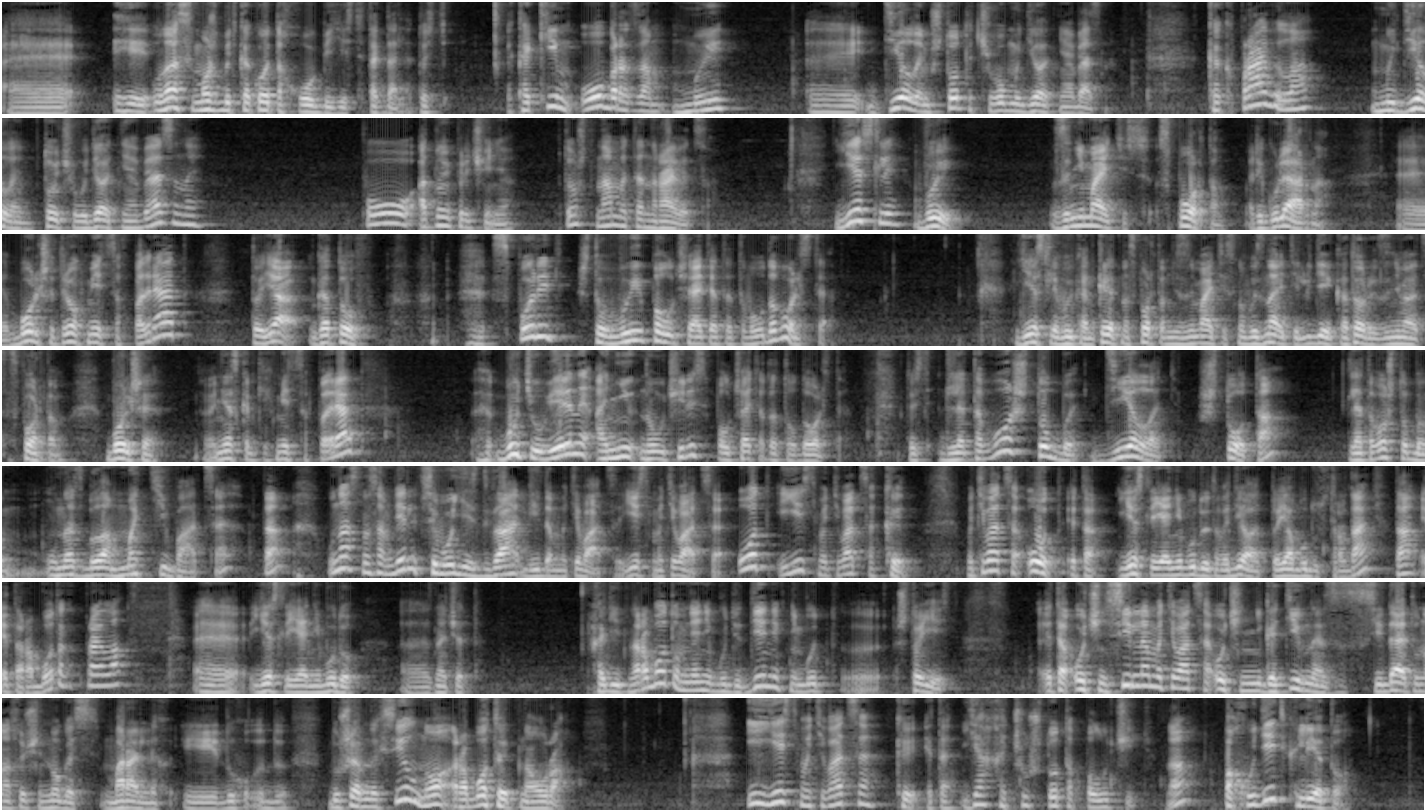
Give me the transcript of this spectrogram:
э, и у нас может быть какое-то хобби есть и так далее. То есть, каким образом мы э, делаем что-то, чего мы делать не обязаны. Как правило, мы делаем то, чего делать не обязаны, по одной причине, потому что нам это нравится. Если вы занимаетесь спортом регулярно э, больше трех месяцев подряд, то я готов спорить, что вы получаете от этого удовольствие. Если вы конкретно спортом не занимаетесь, но вы знаете людей, которые занимаются спортом больше нескольких месяцев подряд, будьте уверены, они научились получать от этого удовольствие. То есть для того, чтобы делать что-то, для того, чтобы у нас была мотивация, да, у нас на самом деле всего есть два вида мотивации. Есть мотивация от и есть мотивация к. Мотивация от – это если я не буду этого делать, то я буду страдать, да, это работа, как правило. Э, если я не буду, э, значит, ходить на работу, у меня не будет денег, не будет э, что есть. Это очень сильная мотивация, очень негативная, съедает у нас очень много моральных и дух, душевных сил, но работает на ура. И есть мотивация к это я хочу что-то получить. Да? Похудеть к лету.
